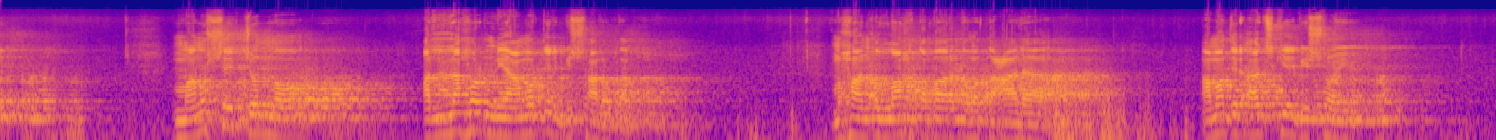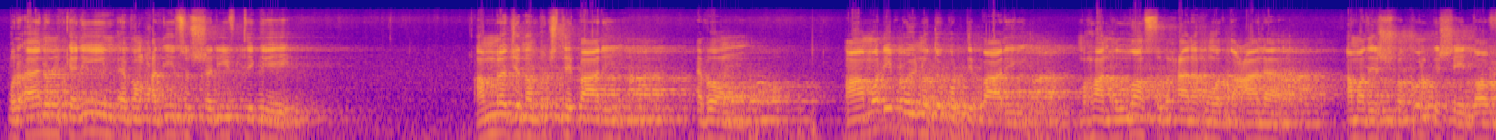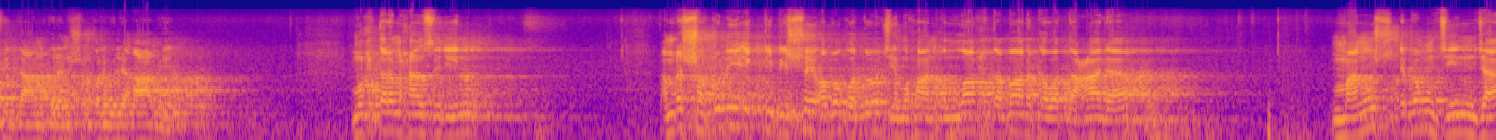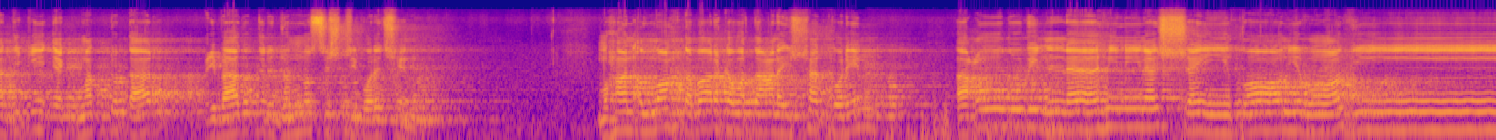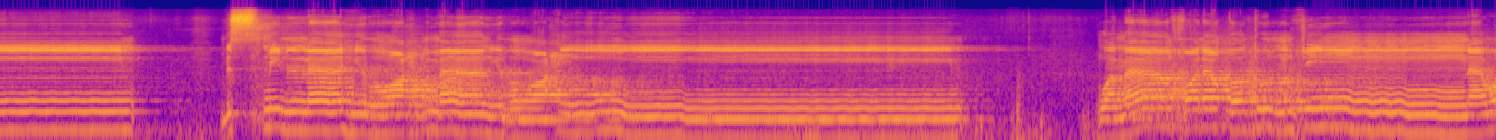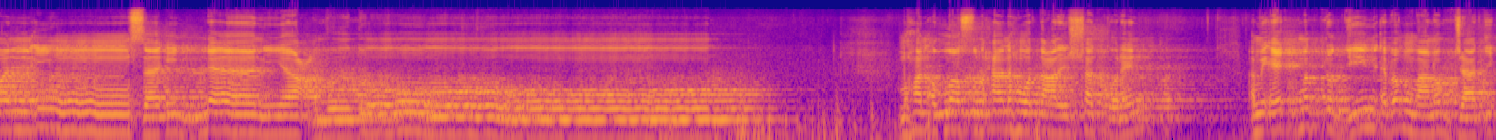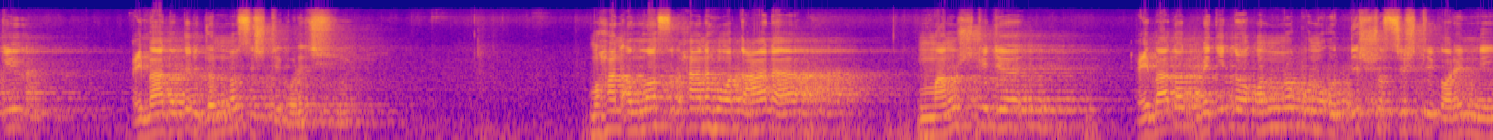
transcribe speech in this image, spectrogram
মানুষের জন্য আল্লাহর নিয়ামতের বিশালতা। মহান আল্লাহ তালা আমাদের আজকের বিষয় কোরআনুল করিম এবং হাদিসুল শরীফ থেকে আমরা যেন বুঝতে পারি এবং আমলে পরিণত করতে পারি। মহান আল্লাহ সুবহানাহ তাআলা আমাদের সকলকে সেই তৌফিক দান করেন। সকলে বলে আমিন। মুহতারাম হাজিরিন, আমরা সকলে একটি বিষয়ে অবগত যে মহান আল্লাহ তাবারকা ওয়া তাআলা মানুষ এবং জিন জাতিকে একমাত্র তার ইবাদতের জন্য সৃষ্টি করেছেন। মহান আল্লাহ তবারক ওয়া তাআলা করেন, আউযু বিল্লাহি মিনাশ শাইতানির রাজীম। বিসমিল্লাহির وما خلقت الجن والإنس إلا ليعبدون মহান আল্লাহ সুলহানহ তার ইরশাদ করেন আমি একমাত্র জিন এবং মানব জাতিকে ইবাদতের জন্য সৃষ্টি করেছি মহান আল্লাহ সুলহানহ তাআলা মানুষকে যে ইবাদত ব্যতীত অন্য কোনো উদ্দেশ্য সৃষ্টি করেননি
